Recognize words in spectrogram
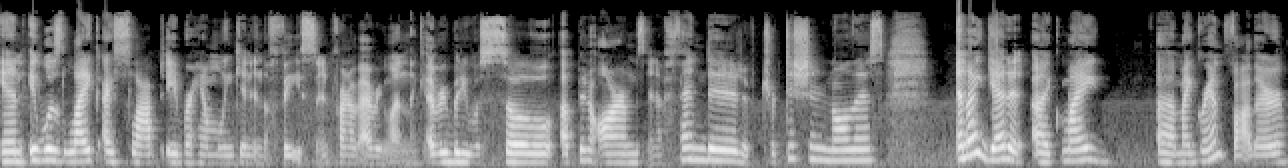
And it was like I slapped Abraham Lincoln in the face in front of everyone. Like everybody was so up in arms and offended of tradition and all this. And I get it. Like my uh, my grandfather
